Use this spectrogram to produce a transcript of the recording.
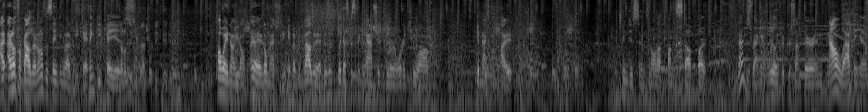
I, I know for Bowser, I don't know if the same thing about DK. I think DK is. I don't think you mash for DK, dude. Oh wait, no, you don't. Oh, yeah, you don't mash the DK, but with Bowser, yeah, there's like a specific mash you have to do in order to um get maximum height and distance and all that fun stuff. But now just racking a really quick percent there, and now lapping him.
